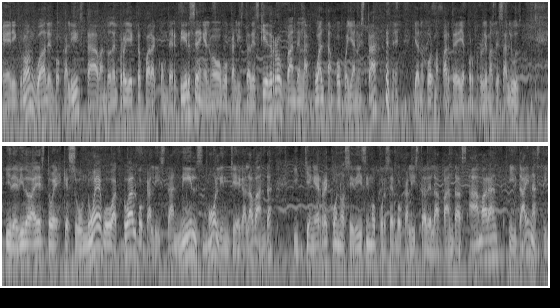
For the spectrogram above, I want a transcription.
Eric Gronwall, el vocalista, abandona el proyecto para convertirse en el nuevo vocalista de Skid Row, banda en la cual tampoco ya no está, ya no forma parte de ella por problemas de salud. Y debido a esto es que su nuevo actual vocalista, Nils Molin, llega a la banda y quien es reconocidísimo por ser vocalista de las bandas Amaranth y Dynasty.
